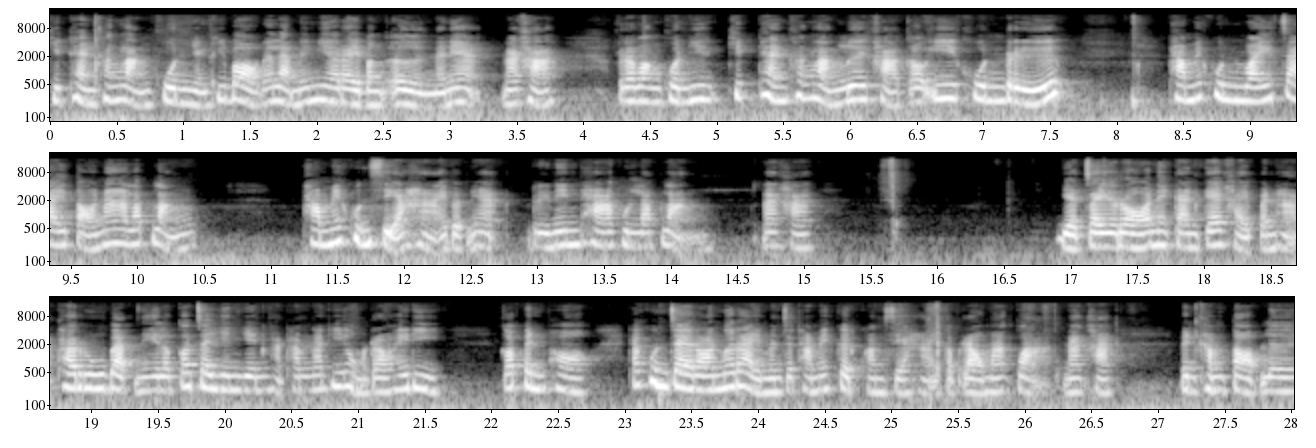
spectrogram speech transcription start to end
คิดแทงข้างหลังคุณอย่างที่บอกนั่นแหละไม่มีอะไรบังเอิญนะเนี่ยนะคะ ระวังคนที่คิดแทงข้างหลังเลื่อยขาเก้าอี้คุณหรือทำให้คุณไว้ใจต่อหน้ารับหลังทำให้คุณเสียหายแบบเนี้ยหรือนินทาคุณรับหลังนะคะ อย่าใจร้อนในการแก้ไขปัญหาถ้ารู้แบบนี้แล้วก็ใจเย็นๆค่ะทำหน้าที่ของเราให้ดี ก็เป็นพอ ถ้าคุณใจร้อนเมื่อไหร่ มันจะทำให้เกิดความเสียหายกับเรามากกว่านะคะ เป็นคำตอบเลย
